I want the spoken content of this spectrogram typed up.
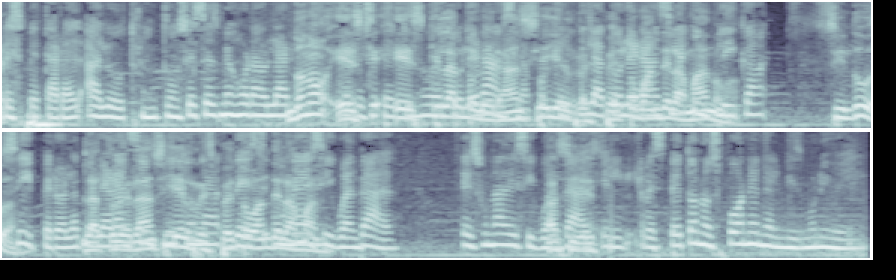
respetar al, al otro. Entonces es mejor hablar No, no, de es que, es que la tolerancia, tolerancia y el la respeto van de tolerancia la mano. implica- sin duda. Sí, pero la La tolerancia, tolerancia y el implica una respeto des- van de la una mano. desigualdad. Es una desigualdad. Es. El respeto nos pone en el mismo nivel.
